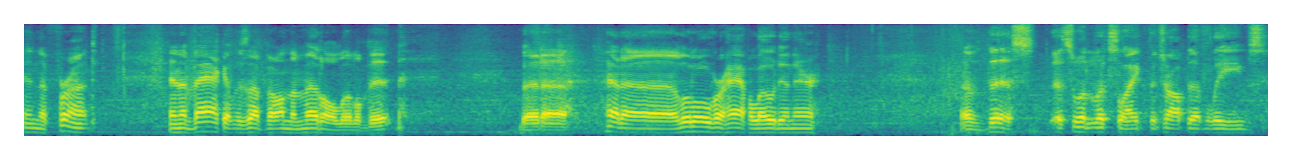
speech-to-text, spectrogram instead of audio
in the front. In the back it was up on the middle a little bit. But uh, had a little over half a load in there of this. That's what it looks like, the chopped up leaves.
